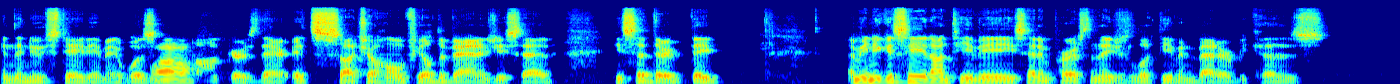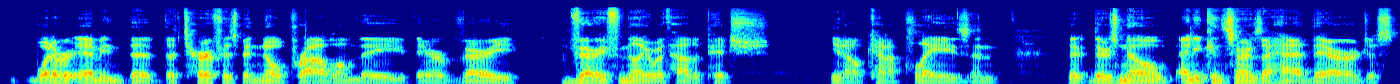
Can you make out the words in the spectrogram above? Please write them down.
in the new stadium. It was Wow. bonkers there. It's such a home field advantage, he said. He said they're they I mean, you can see it on TV. Said in person they just looked even better because whatever I mean, the the turf has been no problem. They they're very, very familiar with how the pitch, you know, kind of plays and there, there's no any concerns I had there are just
